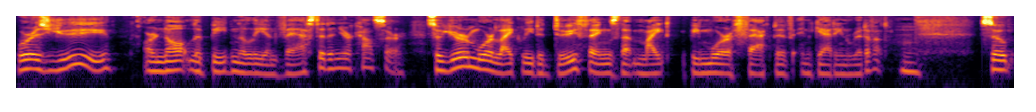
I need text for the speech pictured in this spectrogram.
Whereas you are not libidinally invested in your cancer. So you're more likely to do things that might be more effective in getting rid of it. Mm. So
